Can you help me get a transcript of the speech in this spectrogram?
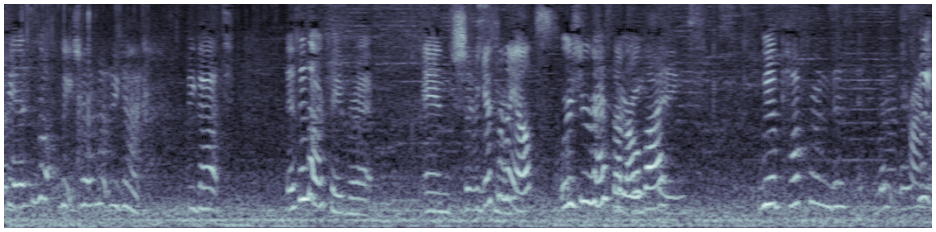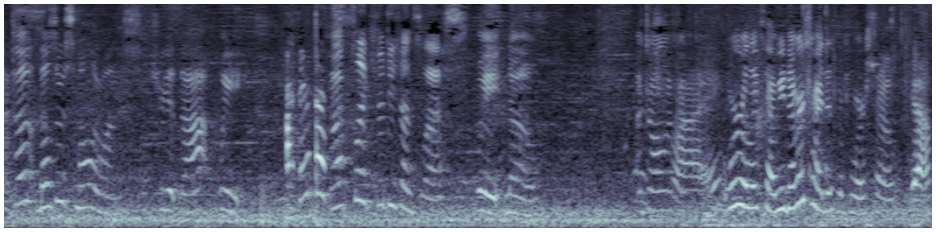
Okay, this is what. Wait, show them what we got. We got. This is our favorite. And Should we get something else? Where's your raspberry all buy? things? We have popcorn. This. Wait, this. those are smaller ones. Should we get that? Wait, I think that's that's like fifty cents less. Wait, no. A dollar. Try. fifty. We're really excited. We've never tried this before, so. yeah.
